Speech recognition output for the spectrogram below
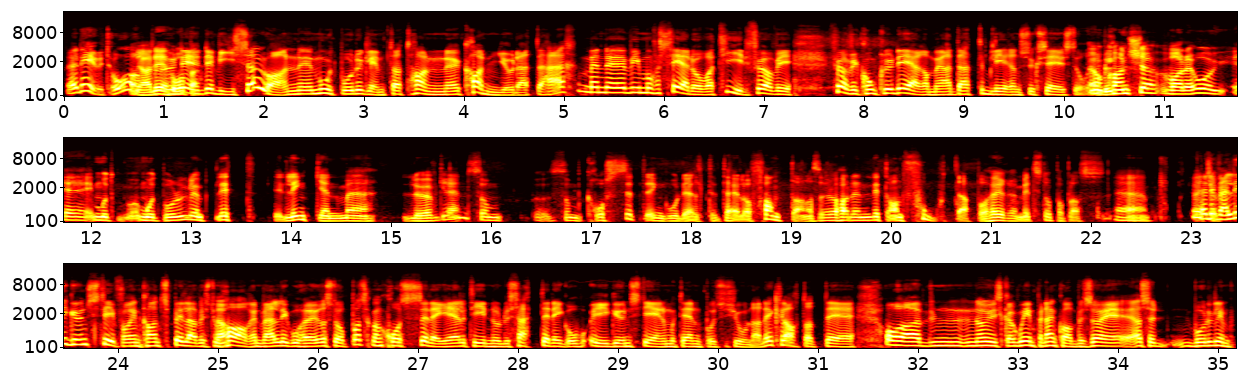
Ja, det er jo et håp. Ja, det det, det viser jo han eh, mot Bodø-Glimt, at han eh, kan jo dette her. Men eh, vi må få se det over tid før vi, før vi konkluderer med at dette blir en suksesshistorie. Og kanskje var det òg eh, mot, mot Bodø-Glimt litt linken med Løvgren, som, som krosset en god del til Taylor. Fant han. altså Du hadde en litt annen fot der på høyre midtstopperplass. Eh, Ja, det er veldig gunstig for en kantspiller hvis du Ja. har en veldig god høyrestopper som kan krosse deg hele tiden når du setter deg opp i gunstige én-mot-én-posisjoner. Det er klart at det Og når vi skal gå inn på den kampen, så er altså Bodø-Glimt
